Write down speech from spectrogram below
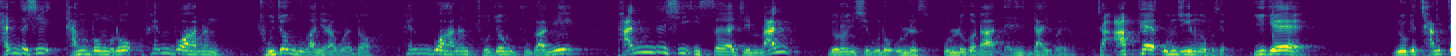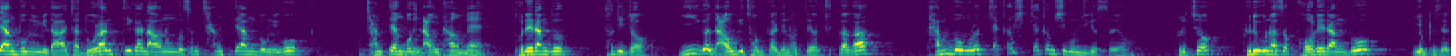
반드시 단봉으로 횡보하는 조정 구간이라고 하죠. 횡보하는 조정 구간이 반드시 있어야지만 이런 식으로 오르, 오르거나 내린다 이거예요. 자 앞에 움직이는 거 보세요. 이게 이게 장대양봉입니다. 자 노란 띠가 나오는 것은 장대양봉이고 장대양봉이 나온 다음에 거래량도 터지죠. 이거 나오기 전까지는 어때요? 주가가 단봉으로 조금씩 조금씩 움직였어요. 그렇죠? 그리고 나서 거래량도 이거 보세요.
